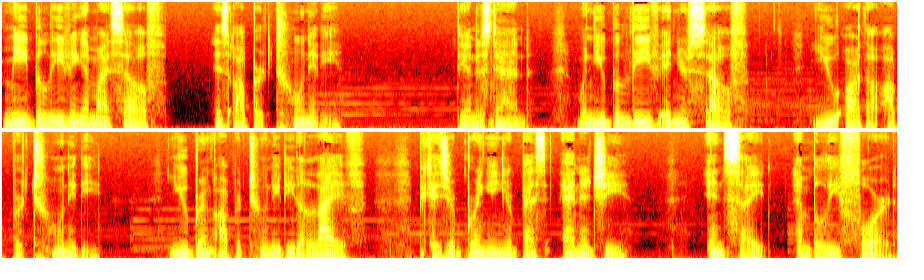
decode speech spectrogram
Me believing in myself is opportunity. Do you understand? When you believe in yourself, you are the opportunity. You bring opportunity to life because you're bringing your best energy, insight, and belief forward.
